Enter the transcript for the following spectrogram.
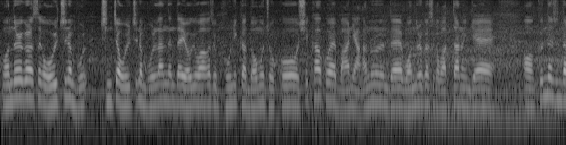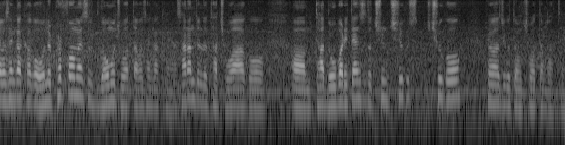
원더걸스가 올지는 몰- 진짜 올지는 몰랐는데 여기 와가지고 보니까 너무 좋고 시카고에 많이 안 오는데 원더걸스가 왔다는 게 어, 끝내준다고 생각하고 오늘 퍼포먼스도 너무 좋았다고 생각해요. 사람들도 다 좋아하고 어, 다 노바리 댄스도 춤 추고, 추고 그래가지고 너무 좋았던 것 같아요.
